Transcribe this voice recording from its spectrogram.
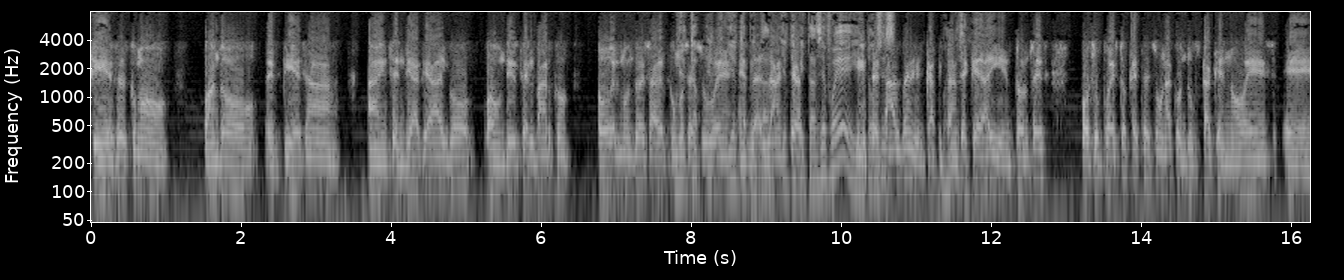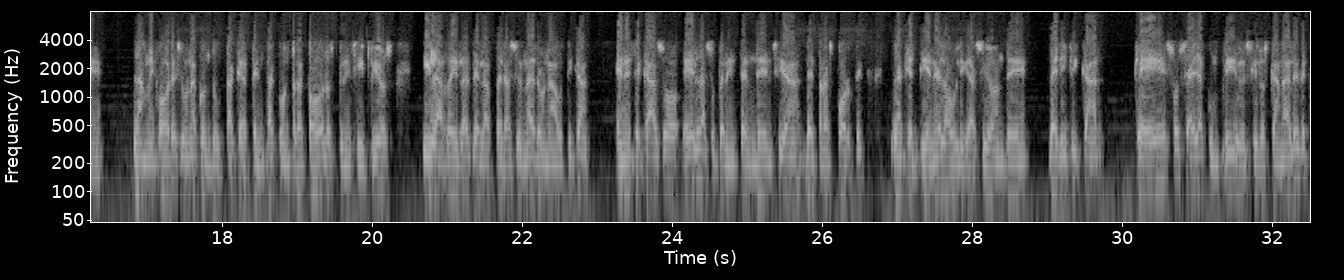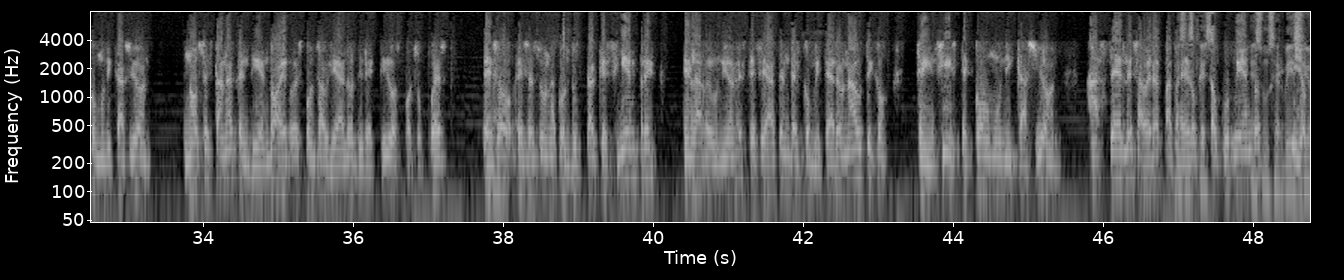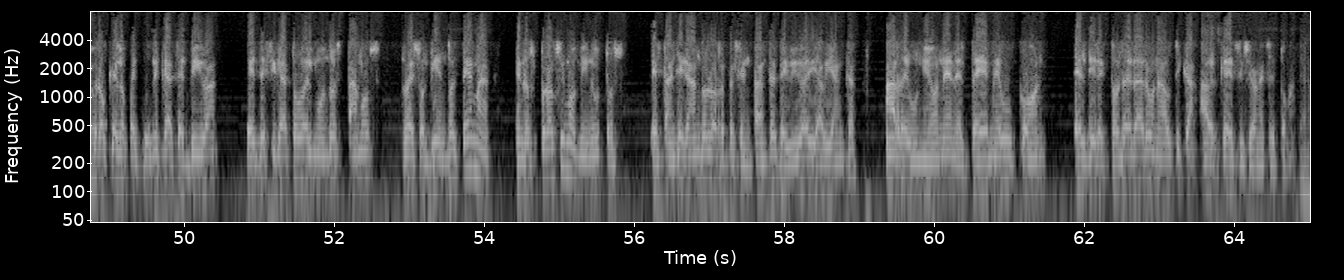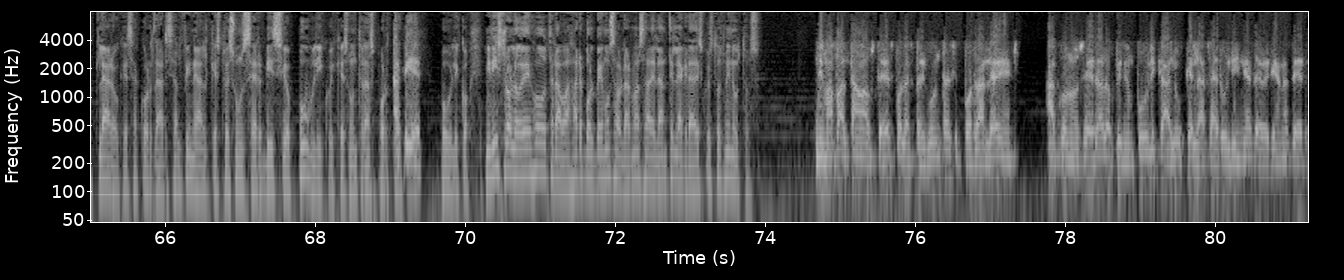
Sí, eso es como cuando empieza a incendiarse algo o a hundirse el barco, todo el mundo debe saber cómo se sube y el en las capitán- y el lanchas capitán se fue y y, entonces- se salvan y el capitán Bueno, se queda ahí. Entonces, por supuesto que esta es una conducta que no es eh, la mejor, es una conducta que atenta contra todos los principios y las reglas de la operación aeronáutica. En este caso, es la Superintendencia de Transporte la que tiene la obligación de verificar que eso se haya cumplido y si los canales de comunicación no se están atendiendo, hay responsabilidad de los directivos, por supuesto. Eso, eso es una conducta que siempre en las reuniones que se hacen del Comité Aeronáutico se insiste, comunicación, hacerle saber al pasajero Pues que qué es- está ocurriendo. es un Y servicio- yo creo que lo que tiene que hacer Viva es decirle a todo el mundo, estamos resolviendo el tema. En los próximos minutos están llegando los representantes de Viva y Avianca a reunión en el PMU con el director de la aeronáutica a ver qué decisiones se toman. Bueno, claro que es acordarse al final que esto es un servicio público y que es un transporte Así es. público. Ministro, lo dejo trabajar, volvemos a hablar más adelante, le agradezco estos minutos. Ni más faltaba a ustedes por las preguntas y por darle a conocer a la opinión pública algo que las aerolíneas deberían hacer,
